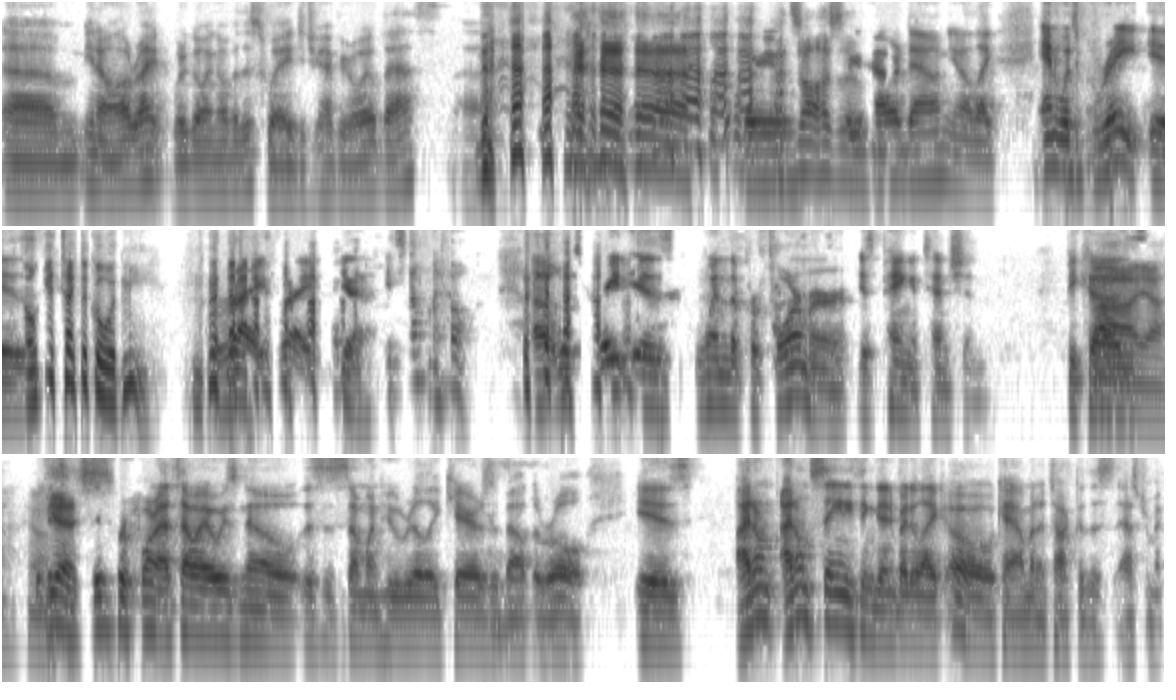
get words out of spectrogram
um you know all right we're going over this way did you have your oil bath uh, were you, That's awesome. you powered down you know like and what's great is Don't get technical with me. Right right yeah it's not my fault uh, what's great is when the performer is paying attention because Ah, yeah. yeah. if it's a Yes. good performer. That's how I always know this is someone who really cares about the role. Is I don't I don't say anything to anybody like, oh, okay, I'm going to talk to this astromech.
